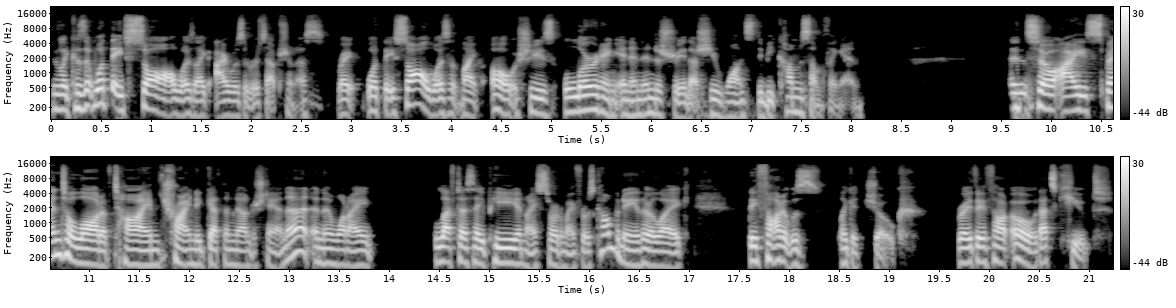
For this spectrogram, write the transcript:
Like, because what they saw was like I was a receptionist, right? What they saw wasn't like, oh, she's learning in an industry that she wants to become something in and so I spent a lot of time trying to get them to understand that. And then when I left SAP and I started my first company, they're like, they thought it was like a joke, right? They thought, oh, that's cute.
